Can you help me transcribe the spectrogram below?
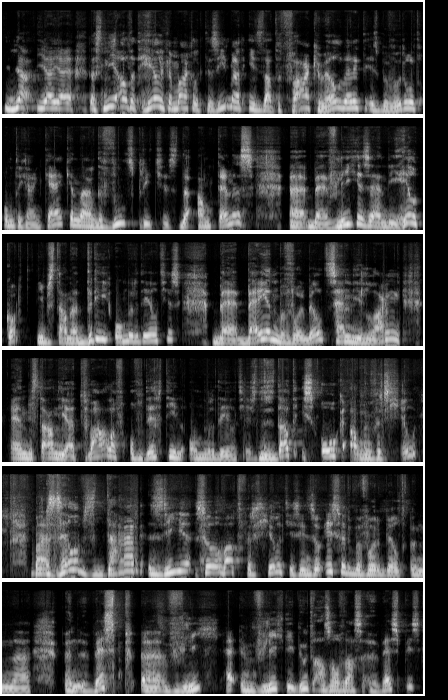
Ja, ja, ja, dat is niet altijd heel gemakkelijk te zien, maar iets dat vaak wel werkt, is bijvoorbeeld om te gaan kijken naar de voelsprietjes. De antennes uh, bij vliegen zijn die heel kort, die bestaan uit drie onderdeeltjes. Bij bijen bijvoorbeeld zijn die lang en bestaan die uit twaalf of dertien onderdeeltjes. Dus dat is ook al een verschil. Maar zelfs daar zie je zo wat verschilletjes in. Zo is er bijvoorbeeld een, uh, een wespvlieg, uh, een vlieg die doet alsof dat ze een wesp is,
